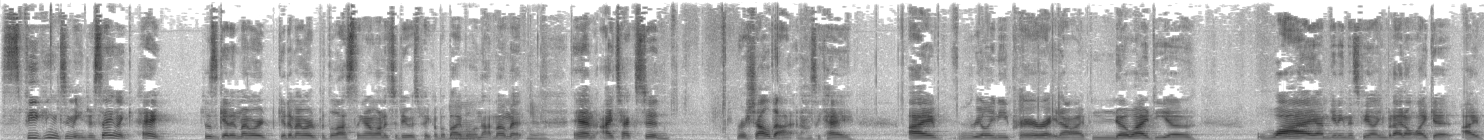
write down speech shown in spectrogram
speaking to me just saying like hey just get in my word get in my word. But the last thing i wanted to do was pick up a bible in that moment. Yeah. and i texted rochelle that and i was like hey i really need prayer right now. I have no idea why i'm getting this feeling but i don't like it. I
